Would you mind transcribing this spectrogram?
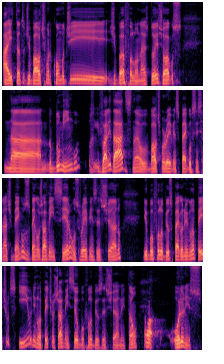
aí tanto de Baltimore como de, de Buffalo, né? Dois jogos na, no domingo, rivalidades, né? O Baltimore Ravens pega o Cincinnati Bengals, os Bengals já venceram os Ravens este ano, e o Buffalo Bills pega o New England Patriots, e o New England Patriots já venceu o Buffalo Bills este ano. Então, Ó, olho nisso.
